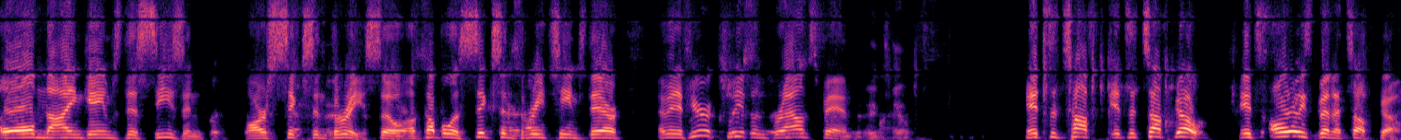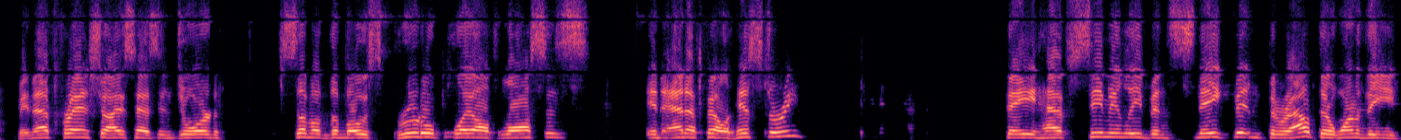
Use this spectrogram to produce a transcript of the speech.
all nine games this season are six and three. So a couple of six and three teams there. I mean, if you're a Cleveland Browns fan, it's a tough, it's a tough go. It's always been a tough go. I mean, that franchise has endured some of the most brutal playoff losses in NFL history. They have seemingly been snake bitten throughout. They're one of the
